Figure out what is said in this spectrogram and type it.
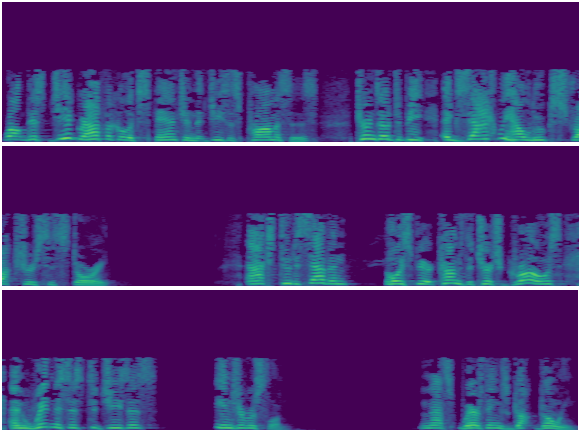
Well, this geographical expansion that Jesus promises turns out to be exactly how Luke structures his story. Acts 2 to 7, the Holy Spirit comes, the church grows, and witnesses to Jesus in Jerusalem. And that's where things got going.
